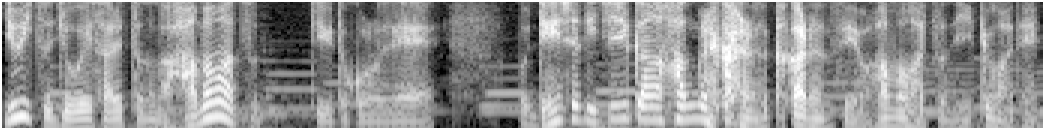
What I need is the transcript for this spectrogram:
唯一上映されてたのが浜松っていうところで、電車で1時間半ぐらいから かかるんですよ、浜松に行くまで。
